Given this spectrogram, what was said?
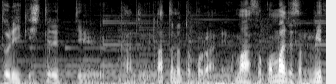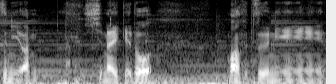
取引してるっていう感じ。あとのところはねまあそこまでその密には しないけどまあ普通に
